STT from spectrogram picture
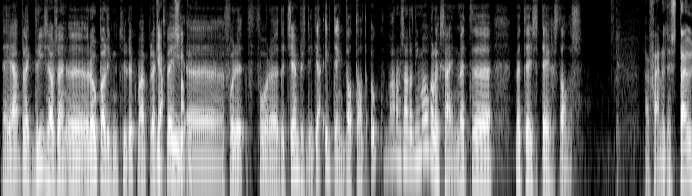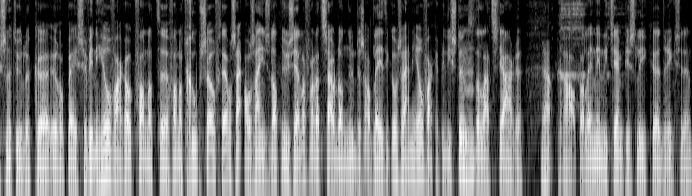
Nou ja, plek 3 zou zijn Europa League natuurlijk, maar plek Ja, dat 2 snap ik. voor, de, voor de Champions League. Ja, ik denk dat dat ook, waarom zou dat niet mogelijk zijn met, eh, met deze tegenstanders? Nou, Feyenoord is thuis natuurlijk eh Europees. Ze winnen heel vaak ook van het, eh, van het groepshoofd. Hè. Al, zijn, al zijn ze dat nu zelf, maar dat zou dan nu dus Atletico zijn. Heel vaak heb je die stunt Mhm. de laatste jaren Ja. gehaald. Alleen in die Champions League uh, ze dan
